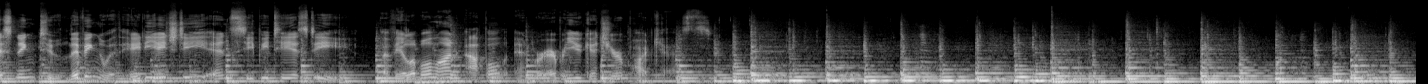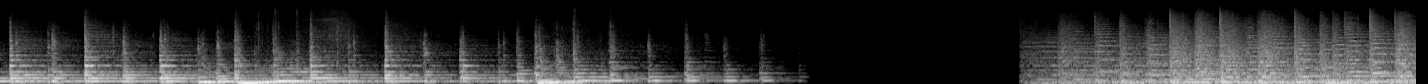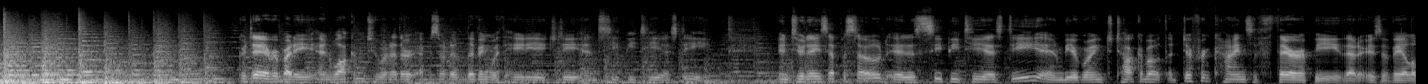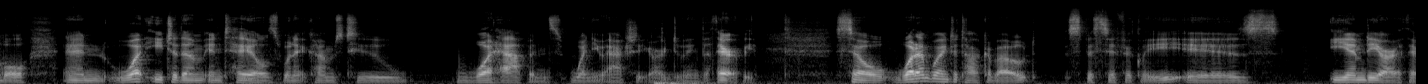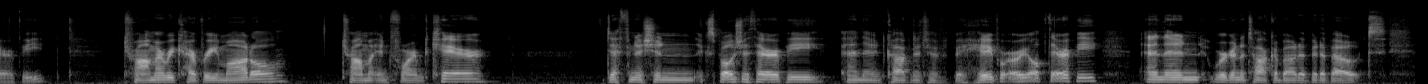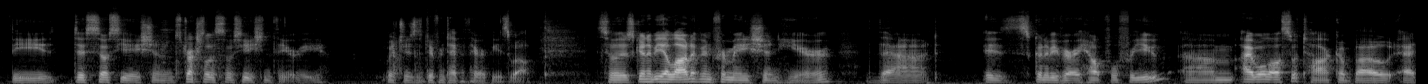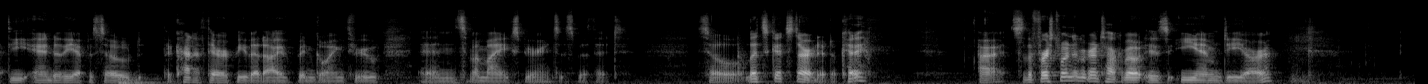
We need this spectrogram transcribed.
listening to Living with ADHD and CPTSD, available on Apple and wherever you get your podcasts. Everybody, and welcome to another episode of Living with ADHD and CPTSD. In today's episode, it is CPTSD, and we are going to talk about the different kinds of therapy that is available and what each of them entails when it comes to what happens when you actually are doing the therapy. So, what I'm going to talk about specifically is EMDR therapy, trauma recovery model, trauma informed care, definition exposure therapy, and then cognitive behavioral therapy. And then we're going to talk about a bit about the dissociation, structural dissociation theory, which is a different type of therapy as well. So there's going to be a lot of information here that is going to be very helpful for you. Um, I will also talk about at the end of the episode the kind of therapy that I've been going through and some of my experiences with it. So let's get started, okay? All right, so the first one that we're going to talk about is EMDR.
